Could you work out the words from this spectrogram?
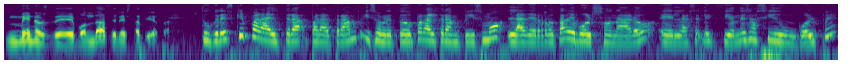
menos de bondad en esta tierra. ¿Tú crees que para, el para Trump y sobre todo para el trumpismo la derrota de Bolsonaro en las elecciones ha sido un golpe?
